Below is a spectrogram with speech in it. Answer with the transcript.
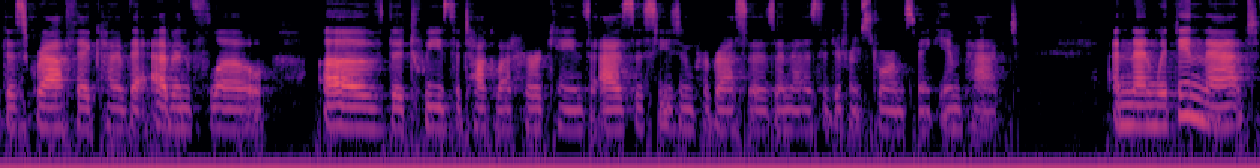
this graphic kind of the ebb and flow of the tweets that talk about hurricanes as the season progresses and as the different storms make impact. And then within that,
